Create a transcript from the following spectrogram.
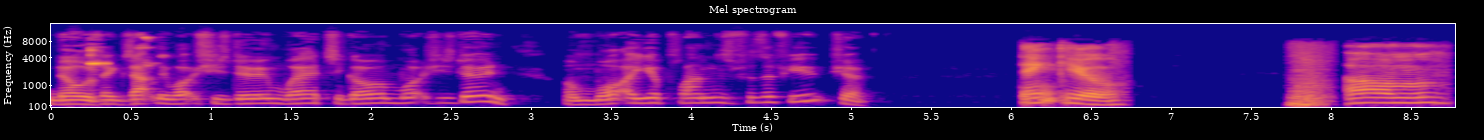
knows exactly what she's doing, where to go, and what she's doing. And what are your plans for the future? Thank you. Um,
